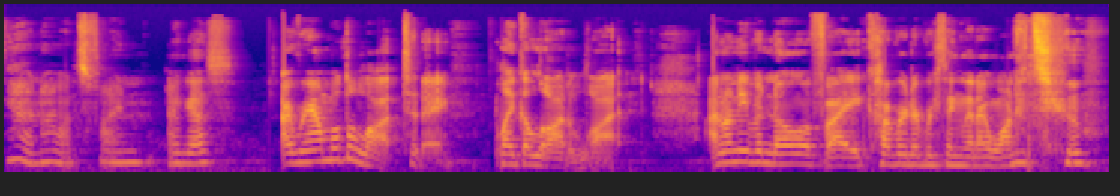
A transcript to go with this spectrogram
yeah, no, it's fine, I guess. I rambled a lot today. Like a lot, a lot. I don't even know if I covered everything that I wanted to.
